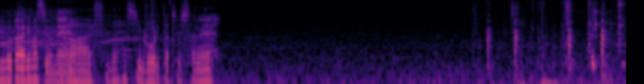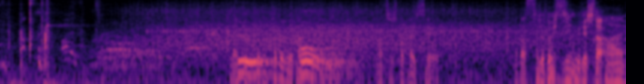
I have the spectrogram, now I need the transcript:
見応えありますよね。はい素晴らしいボールタッチでしたねラケットの角に当たったという松下大成まだ鋭いスイングでした、はい、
